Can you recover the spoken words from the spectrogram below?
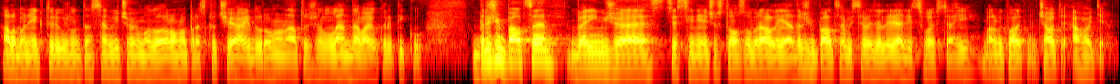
alebo niektorí už len ten sandvičový model rovno preskočia a idú rovno na to, že len dávajú kritiku. Držím palce, verím, že ste si niečo z toho zobrali a držím palce, aby ste vedeli riadiť svoje vzťahy. Veľmi kvalitne. Čaute, ahojte.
